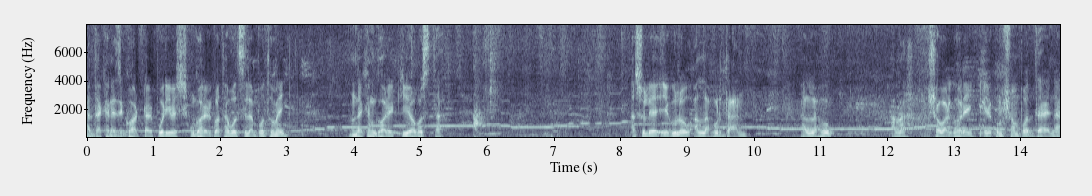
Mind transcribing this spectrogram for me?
আর দেখেন এই যে ঘরটার পরিবেশ, ঘরের কথা বলছিলাম প্রথমেই। দেখেন ঘরের কি অবস্থা। আসলে এগুলো আল্লাহর দান। আল্লাহ আল্লাহ সবার ঘরেই এরকম সম্পদ দেয় না।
